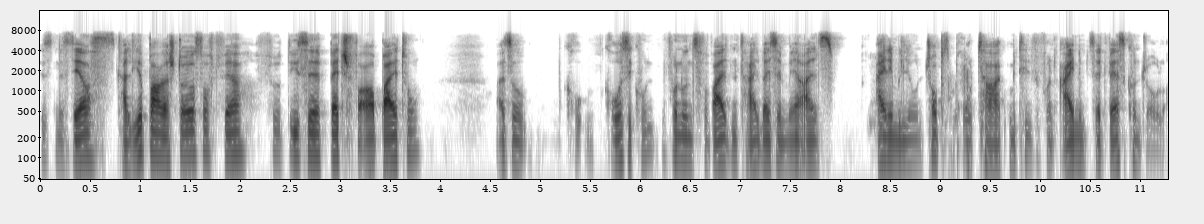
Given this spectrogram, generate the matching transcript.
ist eine sehr skalierbare Steuersoftware für diese Batch-Verarbeitung. Also gro große Kunden von uns verwalten teilweise mehr als eine Million Jobs pro Tag mit Hilfe von einem ZWS-Controller.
